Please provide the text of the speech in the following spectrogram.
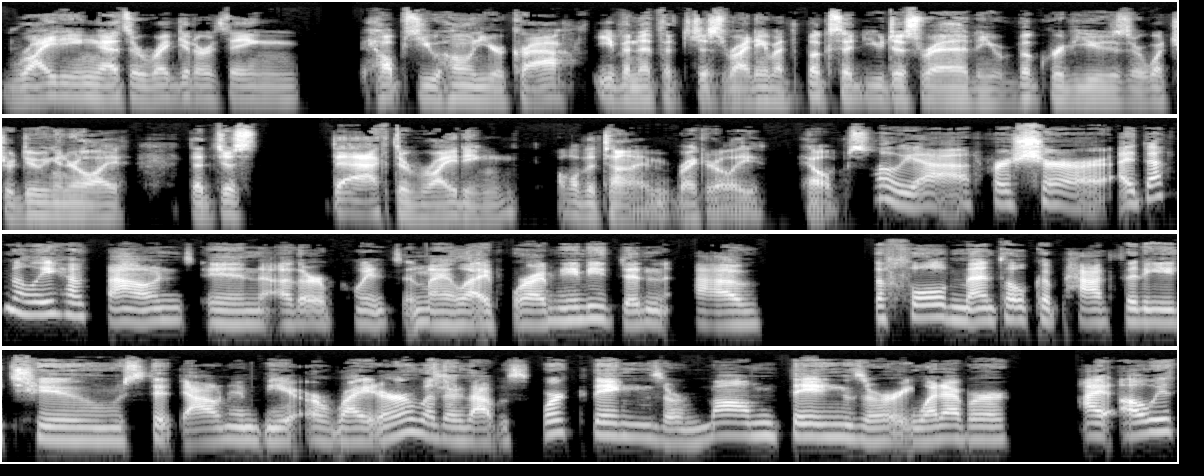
writing as a regular thing helps you hone your craft, even if it's just writing about the books that you just read and your book reviews or what you're doing in your life, that just the act of writing all the time regularly helps. Oh yeah, for sure. I definitely have found in other points in my life where I maybe didn't have the full mental capacity to sit down and be a writer, whether that was work things or mom things or whatever. I always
